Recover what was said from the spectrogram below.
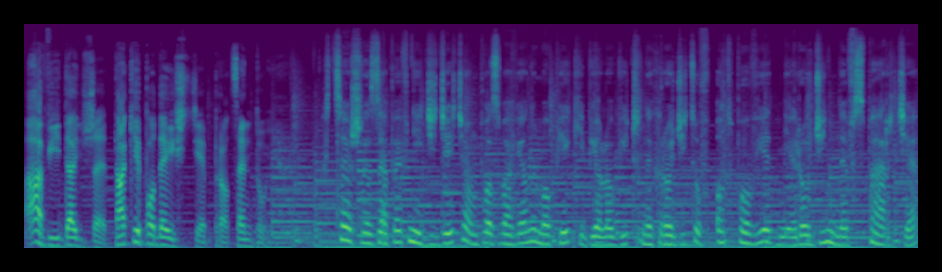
A widać, że takie podejście procentuje. Chcesz zapewnić dzieciom pozbawionym opieki biologicznych rodziców odpowiednie rodzinne wsparcie?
